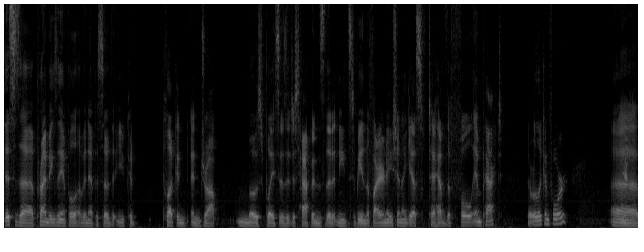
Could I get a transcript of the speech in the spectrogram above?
this is a prime example of an episode that you could pluck and, and drop most places. It just happens that it needs to be in the Fire Nation, I guess, to have the full impact that we're looking for. Uh, Yeah.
